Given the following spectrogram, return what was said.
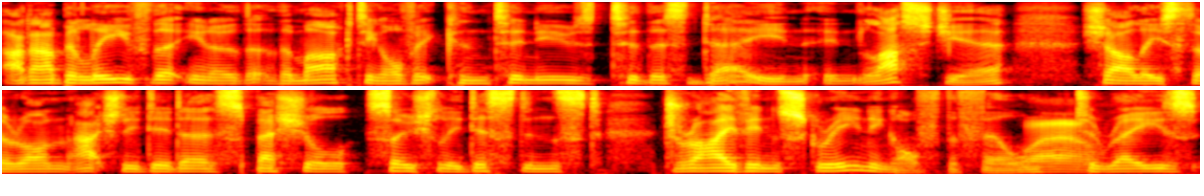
and I believe that you know that the marketing of it continues to this day. In, in last year, Charlize Theron actually did a special socially distanced drive-in screening of the film Wow. to raise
